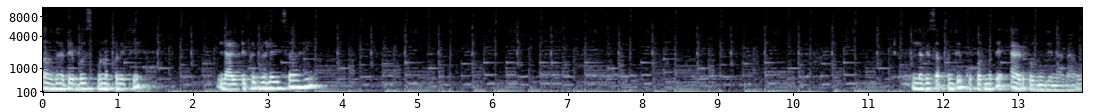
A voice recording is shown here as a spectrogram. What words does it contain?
अर्धा टेबल स्पून आपण इथे लाल तिखट घालायचं आहे. लगेच आपण ते कुकरमध्ये ॲड करून घेणार आहोत.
